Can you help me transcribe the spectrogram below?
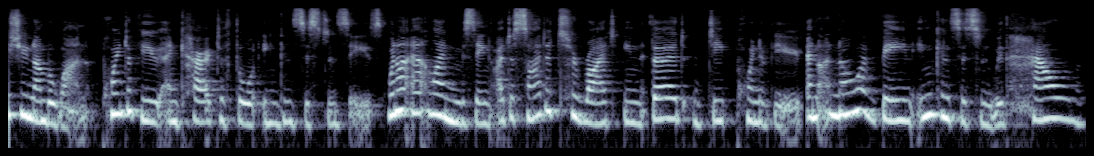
Issue number one point of view and character thought inconsistencies. When I outlined missing, I decided to write in third deep point of view, and I know I've been inconsistent with how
